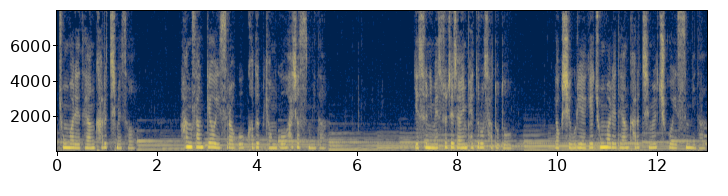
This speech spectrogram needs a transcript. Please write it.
종말에 대한 가르침에서 항상 깨어 있으라고 거듭 경고하셨습니다. 예수님의 수제자인 베드로 사도도 역시 우리에게 종말에 대한 가르침을 주고 있습니다.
